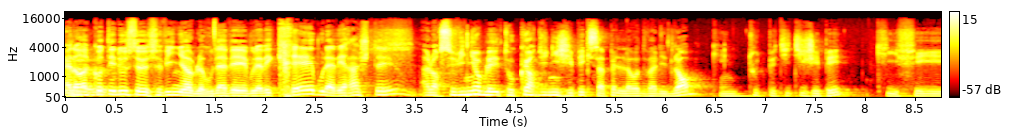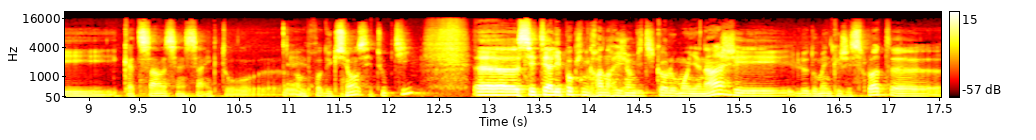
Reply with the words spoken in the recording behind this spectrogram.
Alors, Euh, racontez-nous ce, ce vignoble. Vous l'avez, vous l'avez créé, vous l'avez racheté Alors, ce vignoble est au cœur d'une IGP qui s'appelle la Haute-Vallée de l'Orbe, qui est une toute petite IGP qui fait 400-500 hectos euh, en production, c'est tout petit. Euh, C'était à l'époque une grande région viticole au Moyen Âge et le domaine que j'exploite, euh,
